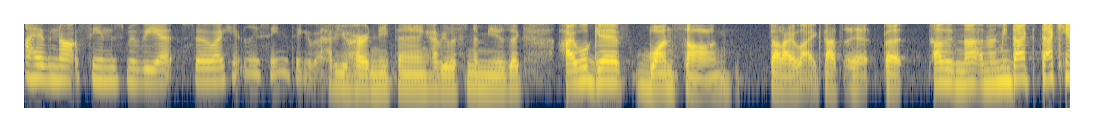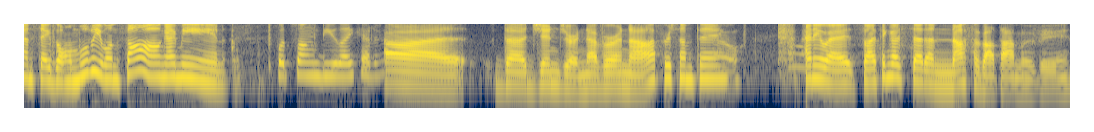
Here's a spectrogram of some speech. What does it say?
I have not seen this movie yet, so I can't really say anything about it. Have you heard anything? Have you listened to music? I will give one song that I like. That's it. But other than that, I mean, that that can't save the whole movie. One song. I mean, What song do you like out of it? uh, the Ginger, Never Enough or something. Oh. Anyway, so I think I've said enough about that movie.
